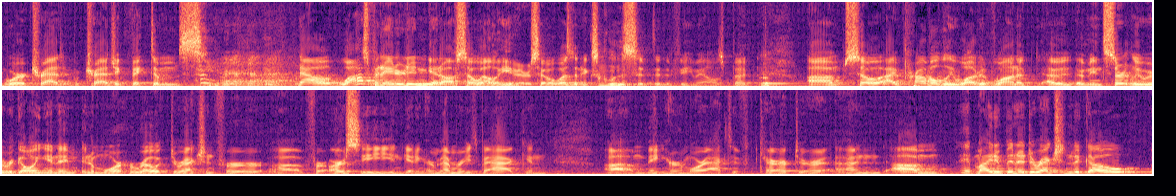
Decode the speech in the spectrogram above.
were tra- tragic victims. now, Waspinator didn't get off so well either, so it wasn't exclusive to the females. But um, so I probably would have wanted. I, I mean, certainly we were going in a, in a more heroic direction for uh, for Arcee and getting her memories back and um, making her a more active character. And um, it might have been a direction to go.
